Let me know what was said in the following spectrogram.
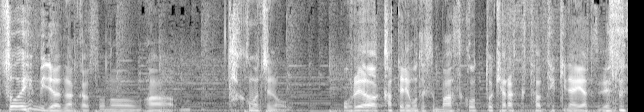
そういう意味ではなんかそのまあタコ町の俺は勝手に思ってるマスコットキャラクター的なやつです。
